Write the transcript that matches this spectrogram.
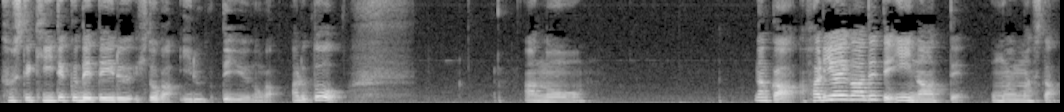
そして聞いてくれている人がいるっていうのがあると、あの、なんか、張り合いが出ていいなって思いました。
